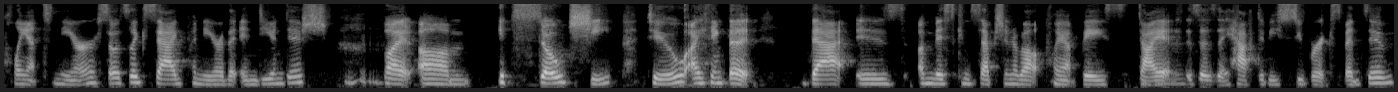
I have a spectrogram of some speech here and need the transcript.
plant neer. So it's like sag paneer, the Indian dish, mm-hmm. but um, it's so cheap too. I think that that is a misconception about plant-based diets mm-hmm. is as they have to be super expensive.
